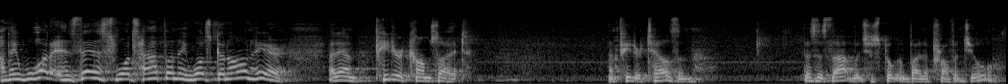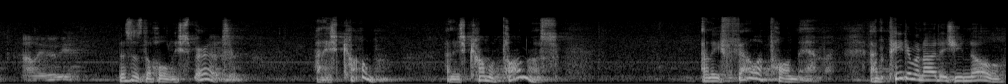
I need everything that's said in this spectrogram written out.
And they, what is this? What's happening? What's going on here? And then Peter comes out. And Peter tells them, This is that which is spoken by the prophet Joel. Hallelujah. This is the Holy Spirit. And he's come. And he's come upon us. And he fell upon them. And Peter went out, as you know,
